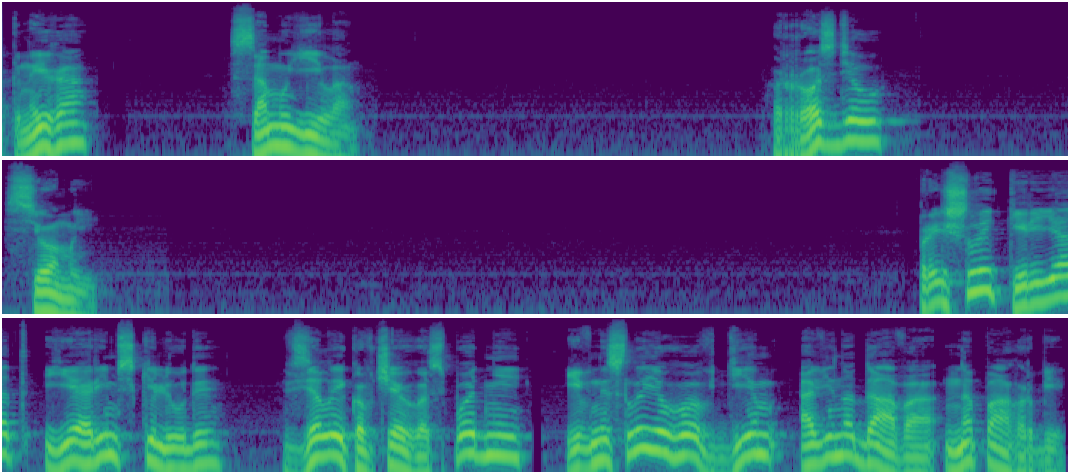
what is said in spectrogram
книга Самуїла. Розділ сьомий. Прийшли Кіріят Єарімські люди, взяли ковчег Господній і внесли його в дім Авінадава на пагорбі,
